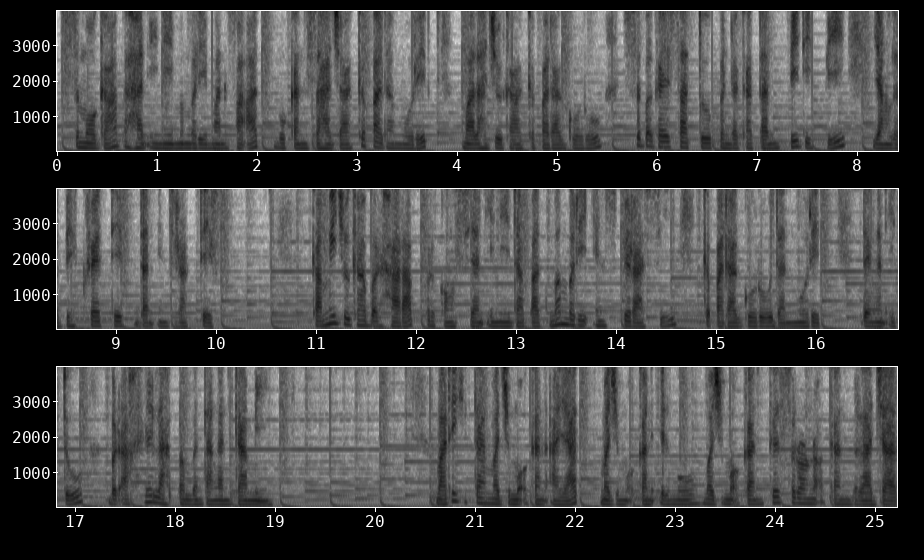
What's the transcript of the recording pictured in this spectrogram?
Semoga bahan ini memberi manfaat bukan sahaja kepada murid, malah juga kepada guru sebagai satu pendekatan PDP yang lebih kreatif dan interaktif. Kami juga berharap perkongsian ini dapat memberi inspirasi kepada guru dan murid. Dengan itu, berakhirlah pembentangan kami. Mari kita majmukkan ayat, majmukkan ilmu, majmukkan keseronokan belajar.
